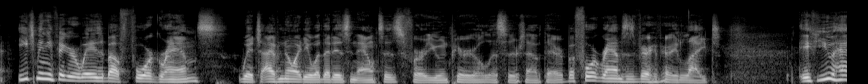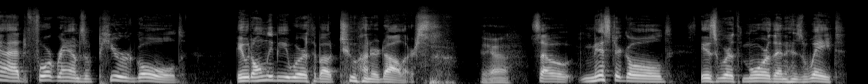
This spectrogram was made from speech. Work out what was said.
each minifigure weighs about four grams, which I have no idea what that is in ounces for you imperial listeners out there. But four grams is very very light. If you had four grams of pure gold, it would only be worth about two hundred dollars. Yeah. So Mr. Gold is worth more than his weight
